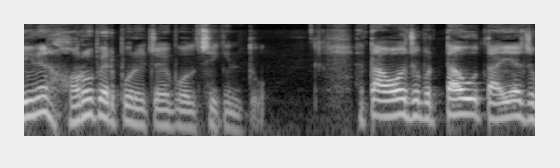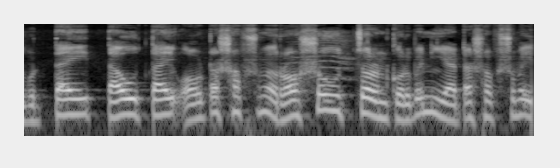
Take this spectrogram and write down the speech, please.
লিনের হরফের পরিচয় বলছি কিন্তু। তাও জবর তাও তাইয়া জবর তাই, তাও তাই, অটা সবসময় রস্য উচ্চারণ করবেন, ইয়াটা সবসময়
